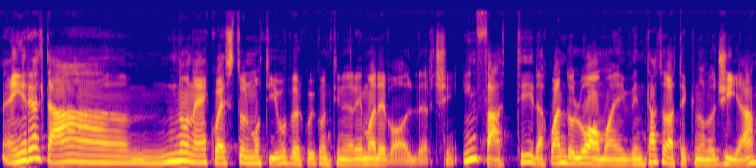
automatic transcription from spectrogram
Eh, in realtà mm, non è questo il motivo per cui continueremo ad evolverci. Infatti, da quando l'uomo ha inventato la tecnologia,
